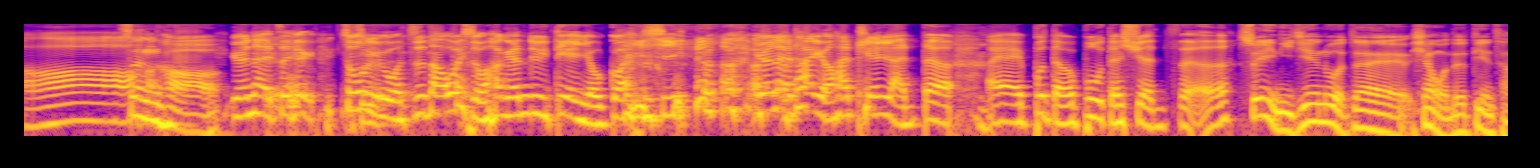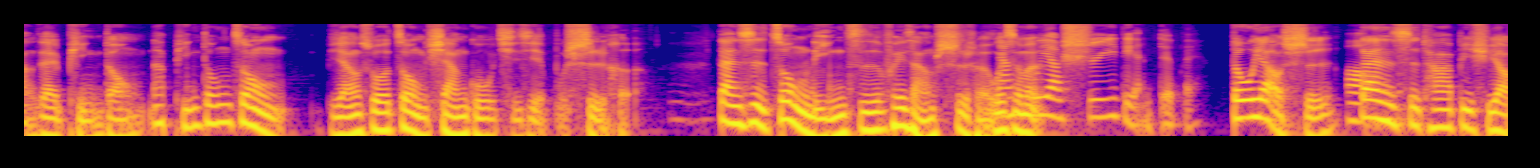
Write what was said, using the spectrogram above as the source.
哦，正好，原来这终于我知道为什么它跟绿电有关系。原来它有它天然的，哎，不得不的选择。所以你今天如果在像我的电厂在屏东，那屏东种，比方说种香菇，其实也不适合。但是种灵芝非常适合，为什么？要湿一点，对不对？都要湿，但是它必须要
